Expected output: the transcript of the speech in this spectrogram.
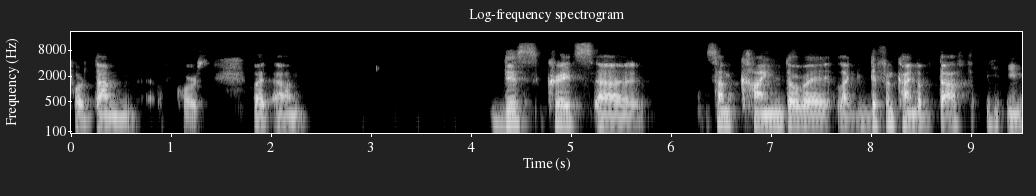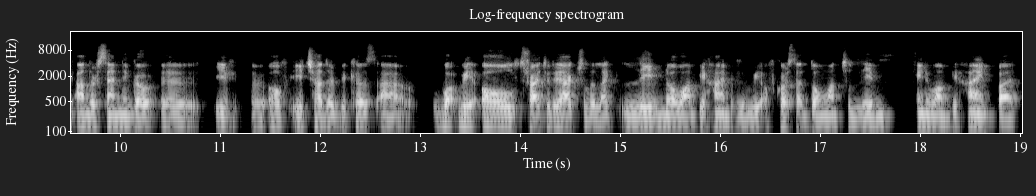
for them, of course, but um, this creates uh, some kind of a like different kind of depth in understanding of, uh, if, uh, of each other because uh, what we all try to do actually like leave no one behind because we of course don't want to leave anyone behind but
